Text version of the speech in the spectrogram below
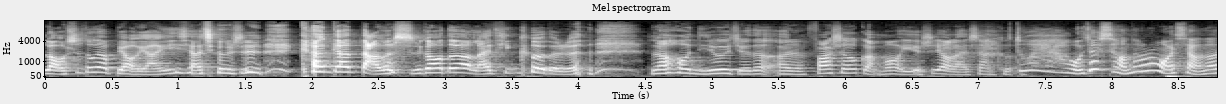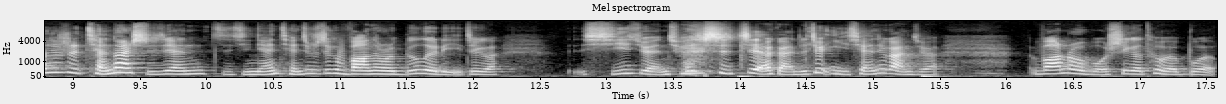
老师都要表扬一下，就是刚刚打了石膏都要来听课的人，然后你就会觉得，呃，发烧感冒也是要来上课。对啊，我就想到让我想到，就是前段时间几几年前，就是这个 vulnerability 这个席卷全世界，感觉就以前就感觉 vulnerable 是一个特别不，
